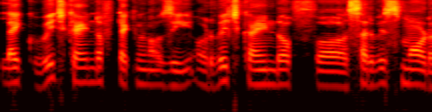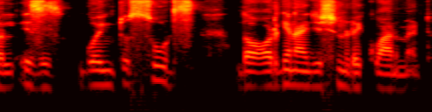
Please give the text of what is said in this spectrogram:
like which kind of technology or which kind of uh, service model is going to suits the organization requirement.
